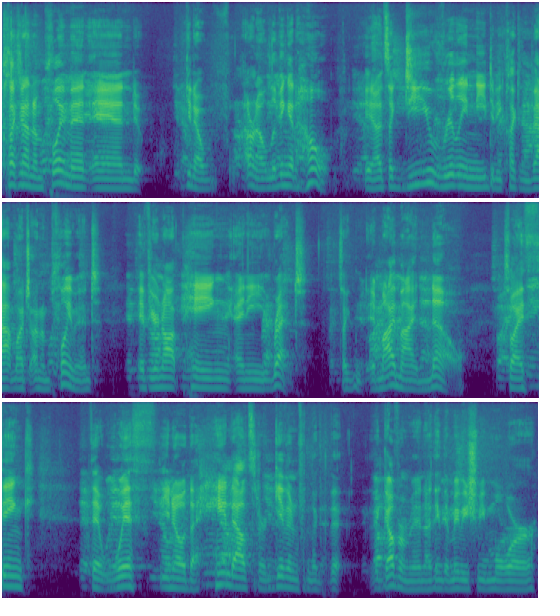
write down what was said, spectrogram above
collecting unemployment and you know, I don't know, living at home. You know, it's like, do you really need to be collecting that much unemployment if you're not paying any rent? It's like, in my mind, no. So I think that with you know the handouts that are given from the, the, the government, I think that maybe should be more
